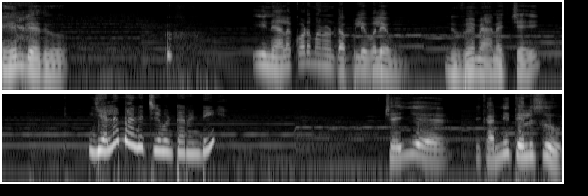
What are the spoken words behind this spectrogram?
ఏం లేదు. ఈ నెల కూడా మనం డబ్బులు ఇవ్వలేము. నువ్వే మేనేజ్ చేయి. ఎలా మేనేజ్ చేయమంటారండి? చెయ్యే నీకు అన్నీ తెలుసు.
